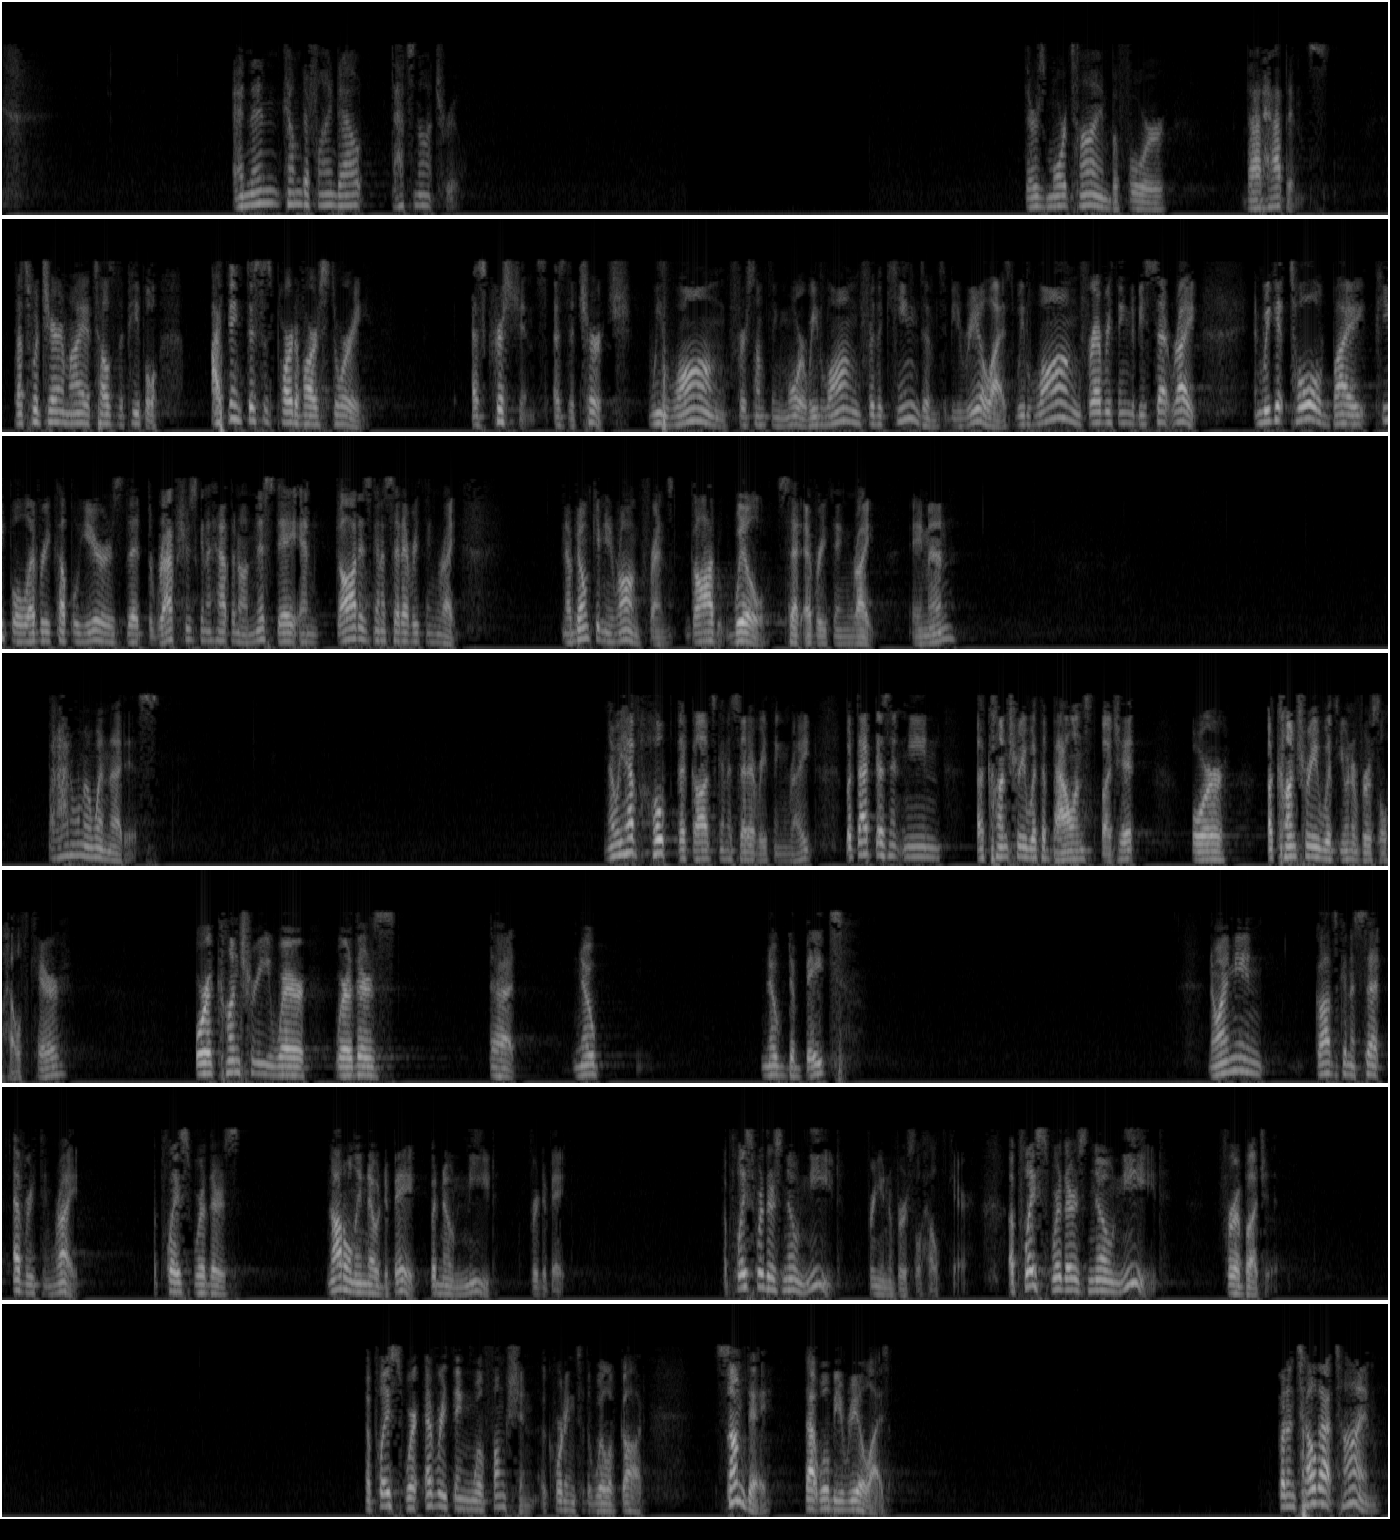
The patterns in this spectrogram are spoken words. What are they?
And then come to find out that's not true. There's more time before that happens. That's what Jeremiah tells the people. I think this is part of our story as Christians, as the church. We long for something more. We long for the kingdom to be realized. We long for everything to be set right. And we get told by people every couple years that the rapture is going to happen on this day and God is going to set everything right. Now, don't get me wrong, friends. God will set everything right. Amen? But I don't know when that is. Now we have hope that God's going to set everything right, but that doesn't mean a country with a balanced budget or a country with universal health care or a country where where there's uh, no no debate. No, I mean God's going to set everything right. A place where there's not only no debate, but no need for debate. A place where there's no need for universal health care. A place where there's no need for a budget. A place where everything will function according to the will of God. Someday, that will be realized. But until that time,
